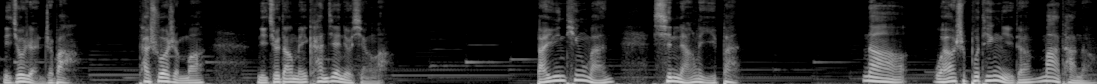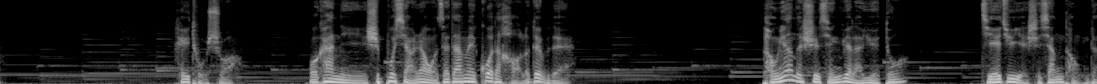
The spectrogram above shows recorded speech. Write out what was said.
你就忍着吧。”他说什么，你就当没看见就行了。白云听完，心凉了一半。那我要是不听你的，骂他呢？黑土说：“我看你是不想让我在单位过得好了，对不对？”同样的事情越来越多，结局也是相同的。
